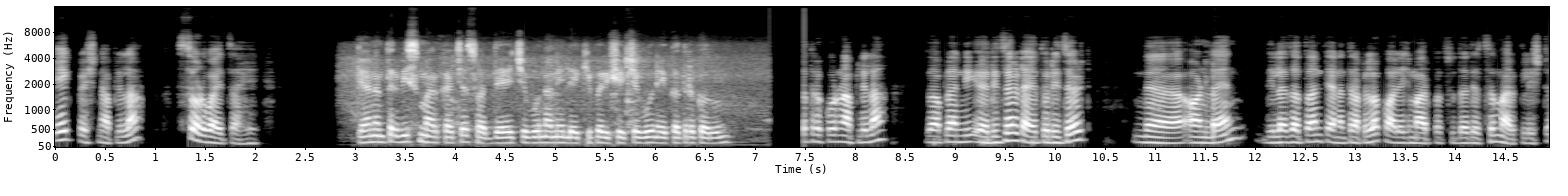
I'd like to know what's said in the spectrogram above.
एक प्रश्न आपल्याला सोडवायचा आहे. त्यानंतर वीस मार्काच्या स्वाध्यायाचे गुण आणि लेखी परीक्षेचे गुण एकत्र करून एकत्र करून आपल्याला जो आपला रिझल्ट आहे तो रिझल्ट ऑनलाईन दिला जातो आणि त्यानंतर आपल्याला कॉलेजमार्फत सुद्धा त्याचं मार्कलिस्ट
